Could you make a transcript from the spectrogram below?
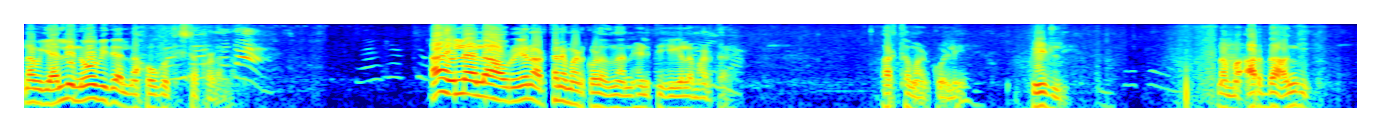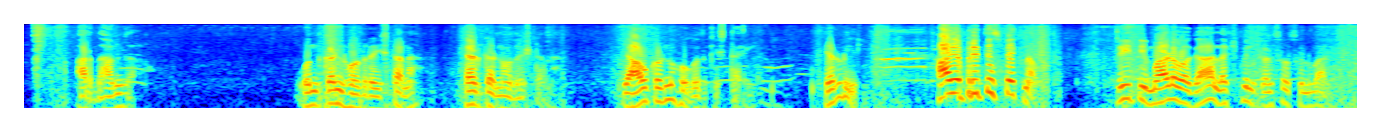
ನಮಗೆ ಅಲ್ಲಿ ನೋವಿದೆ, ಅಲ್ಲಿ ನಾವು ಹೋಗೋಕ್ಕೆ ಇಷ್ಟಪಡಲ್ಲ. ಹಾಂ ಇಲ್ಲ ಇಲ್ಲ, ಅವರು ಏನು ಅರ್ಥನೇ ಮಾಡ್ಕೊಳ್ಳೋದು. ನನ್ನ ಹೆಂಡತಿ ಹೀಗೆಲ್ಲ ಮಾಡ್ತಾಳೆ. ಅರ್ಥ ಮಾಡ್ಕೊಳ್ಳಿ, ಬಿಡಲಿ. ನಮ್ಮ ಅರ್ಧ ಅಂಗಿ ಅರ್ಧ ಅಂಗ ಒಂದು ಕಣ್ಣು ಹೋದರೆ ಇಷ್ಟನಾ? ಎರಡು ಕಣ್ಣು ಹೋದರೆ ಇಷ್ಟನಾ? ಯಾವ ಕಣ್ಣು ಹೋಗೋದಕ್ಕೆ ಇಷ್ಟ ಇಲ್ಲ. ಎರಡೂ ಇಲ್ಲ. ಹಾಗೆ ಪ್ರೀತಿಸ್ಬೇಕು ನಾವು. ಪ್ರೀತಿ ಮಾಡುವಾಗ ಲಕ್ಷ್ಮೀನ ಕಳಿಸೋ ಸುಲಭ ಆಗುತ್ತೆ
